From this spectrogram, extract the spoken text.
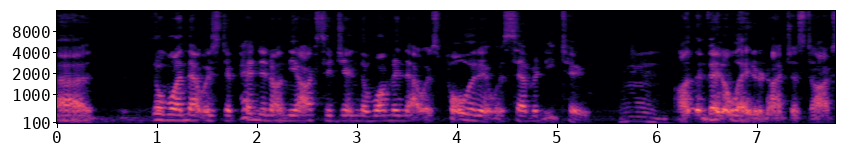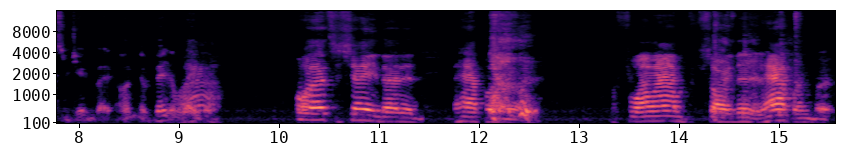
uh, the one that was dependent on the oxygen, the woman that was pulling it was 72 Hmm. on the ventilator, not just oxygen, but on the ventilator. Wow. Well, that's a shame that it happened. Uh, before I'm sorry that it happened, but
